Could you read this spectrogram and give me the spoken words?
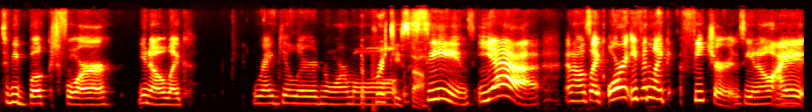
to be booked for you know like regular normal pretty stuff. scenes yeah and i was like or even like features you know Yeah. i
